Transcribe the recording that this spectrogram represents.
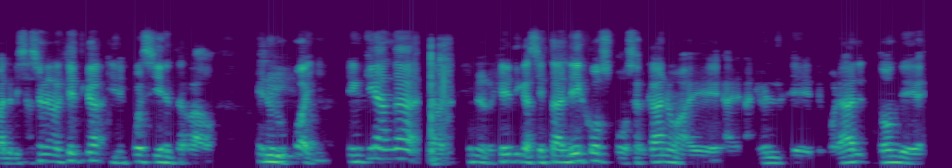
valorización energética y después sigue enterrado. En Uruguay, ¿en qué anda la valorización energética? Si está lejos o cercano a, eh, nivel temporal, ¿dónde,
